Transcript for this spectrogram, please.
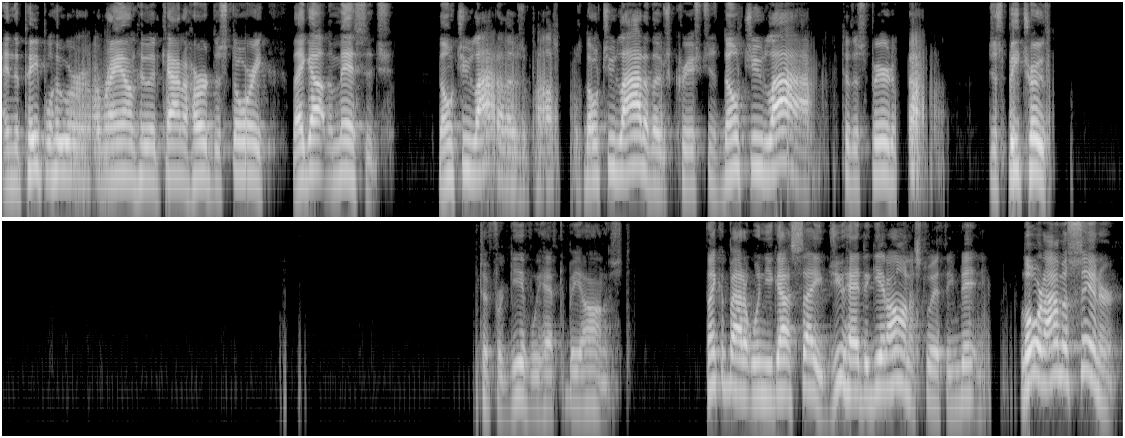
And the people who were around who had kind of heard the story, they got the message. Don't you lie to those apostles. Don't you lie to those Christians. Don't you lie to the Spirit of God. Just be truthful. To forgive, we have to be honest. Think about it when you got saved. You had to get honest with Him, didn't you? Lord, I'm a sinner.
